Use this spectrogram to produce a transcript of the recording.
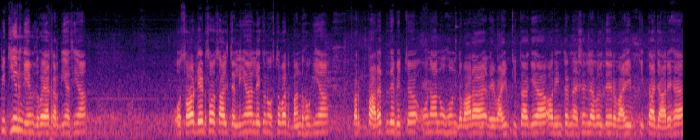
ਪਿਥੀਅਨ ਗੇਮਸ ਹੋਇਆ ਕਰਦੀਆਂ ਸੀਆਂ ਉਹ 100 150 ਸਾਲ ਚੱਲੀਆਂ, ਲੇਕਿਨ ਉਸ ਤੋਂ ਬਾਅਦ ਬੰਦ ਹੋ ਗਈਆਂ। ਪਰ ਭਾਰਤ ਦੇ ਵਿੱਚ ਉਹਨਾਂ ਨੂੰ ਹੁਣ ਦੁਬਾਰਾ ਰਿਵਾਈਵ ਕੀਤਾ ਗਿਆ ਔਰ ਇੰਟਰਨੈਸ਼ਨਲ ਲੈਵਲ ਤੇ ਰਿਵਾਈਵ ਕੀਤਾ ਜਾ ਰਿਹਾ ਹੈ।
